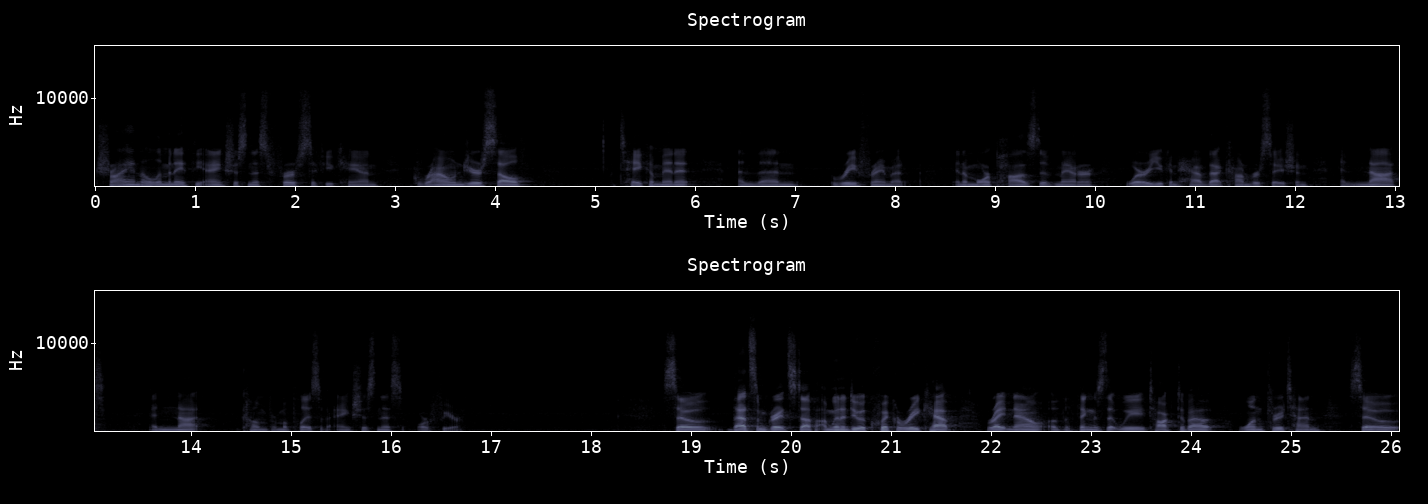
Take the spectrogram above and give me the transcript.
try and eliminate the anxiousness first if you can ground yourself take a minute and then reframe it in a more positive manner where you can have that conversation and not and not come from a place of anxiousness or fear. So that's some great stuff. I'm going to do a quick recap right now of the things that we talked about, 1 through 10. So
